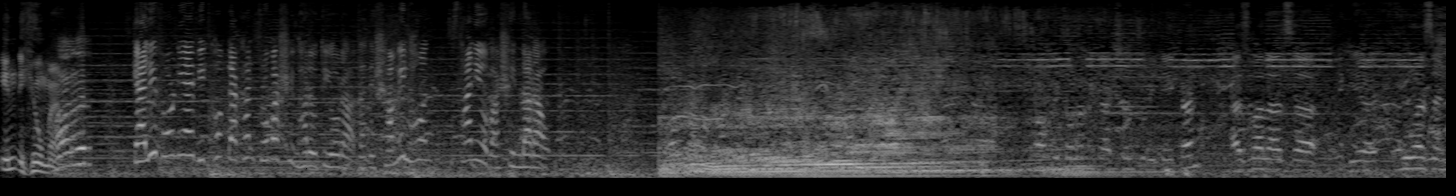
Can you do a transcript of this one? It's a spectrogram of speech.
inhuman ক্যালিফোর্নিয়ায় বিক্ষোভ দেখান প্রবাসী ভারতীয়রা তাতে সামিল হন স্থানীয় বাসিন্দারাও strong economic action to be taken, as well as uh, the uh, US and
